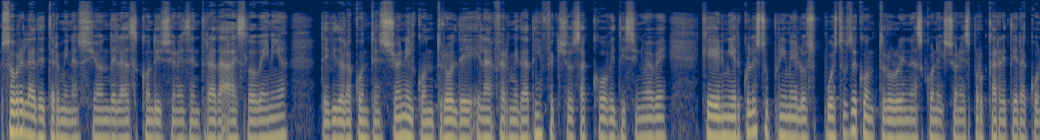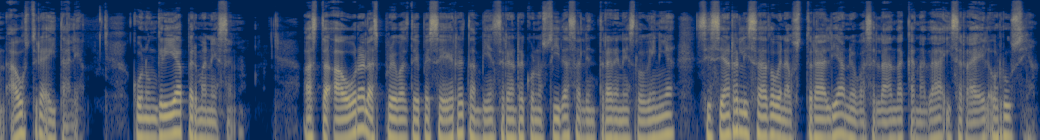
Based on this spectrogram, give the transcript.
sobre la determinación de las condiciones de entrada a Eslovenia debido a la contención y el control de la enfermedad infecciosa COVID-19 que el miércoles suprime los puestos de control en las conexiones por carretera con Austria e Italia con Hungría permanecen. Hasta ahora las pruebas de PCR también serán reconocidas al entrar en Eslovenia si se han realizado en Australia, Nueva Zelanda, Canadá, Israel o Rusia.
